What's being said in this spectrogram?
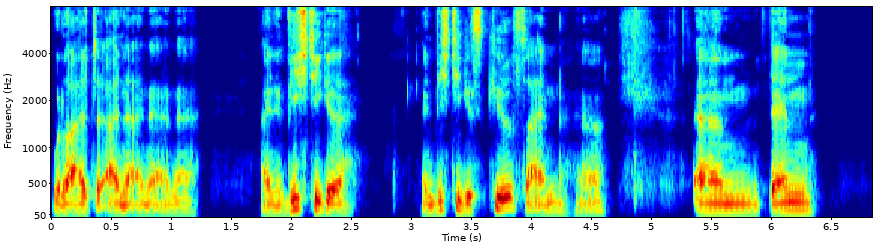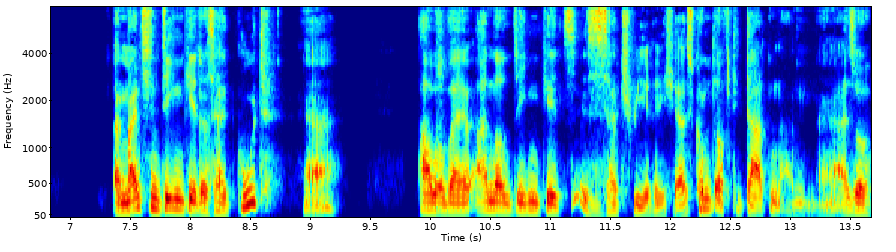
Oder halt eine, eine, eine, eine wichtige, ein wichtiges Skill sein. Ja? Ähm, denn bei manchen Dingen geht das halt gut, ja, aber bei anderen Dingen geht's, ist es halt schwierig. Ja. Es kommt auf die Daten an. Ja. Also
